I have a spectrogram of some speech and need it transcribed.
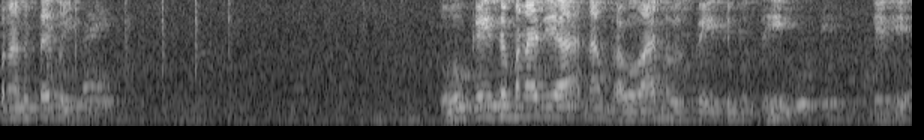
बना सकता है कोई? वो कैसे बना दिया? ना भगवान ने उसको ऐसी बुद्धि दे दिया।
